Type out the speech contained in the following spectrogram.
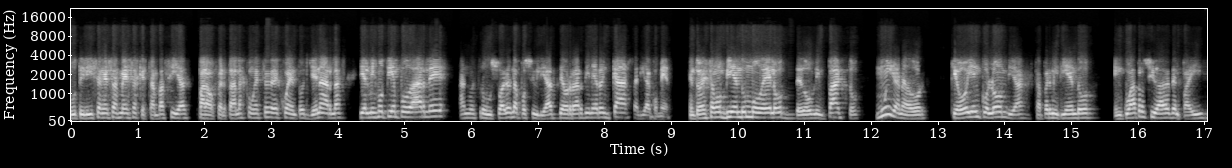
utilizan esas mesas que están vacías para ofertarlas con este descuento, llenarlas y al mismo tiempo darle a nuestros usuarios la posibilidad de ahorrar dinero en cada salida a comer. Entonces estamos viendo un modelo de doble impacto muy ganador que hoy en Colombia está permitiendo en cuatro ciudades del país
